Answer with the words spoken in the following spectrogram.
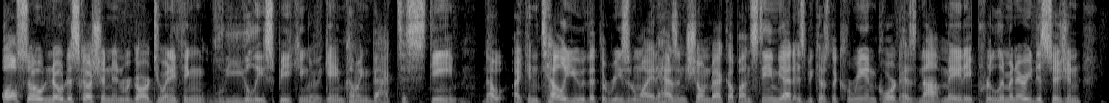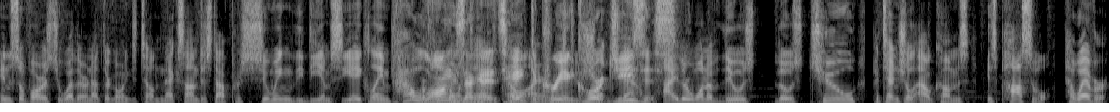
Also, no discussion in regard to anything legally speaking or the game coming back to Steam. Now, I can tell you that the reason why it hasn't shown back up on Steam yet is because the Korean court has not made a preliminary decision insofar as to whether or not they're going to tell Nexon to stop pursuing the DMCA claim. How or if they're long is that have to take, the Korean court? shut down. Jesus. Either one of those those two potential outcomes is possible. However,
